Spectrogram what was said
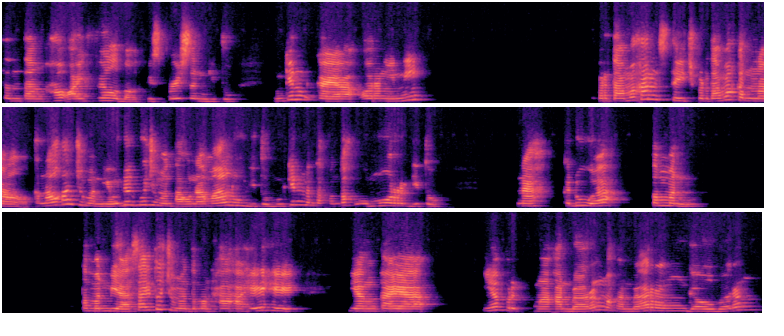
tentang how I feel about this person gitu. Mungkin kayak orang ini pertama kan stage pertama kenal. Kenal kan cuman ya udah gue cuman tahu nama lu gitu. Mungkin mentok-mentok umur gitu. Nah, kedua, temen. Temen biasa itu cuma temen hahaha yang kayak ya makan bareng, makan bareng, gaul bareng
